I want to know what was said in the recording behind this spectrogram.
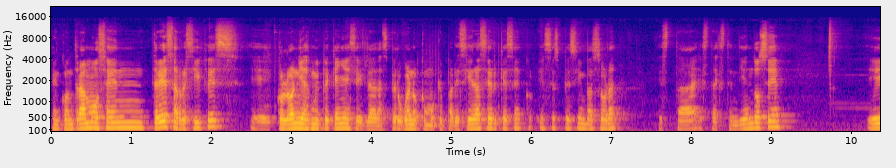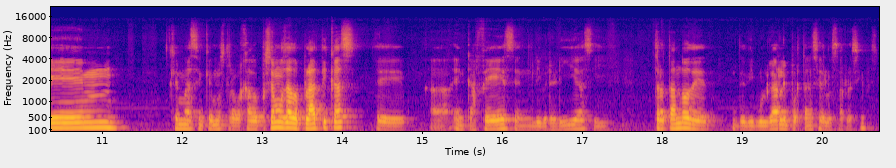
encontramos en tres arrecifes eh, colonias muy pequeñas y aisladas, pero bueno, como que pareciera ser que esa, esa especie invasora está, está extendiéndose. Em, ¿Qué más en qué hemos trabajado? Pues hemos dado pláticas eh, en cafés, en librerías y tratando de, de, divulgar la importancia de los arrecifes.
